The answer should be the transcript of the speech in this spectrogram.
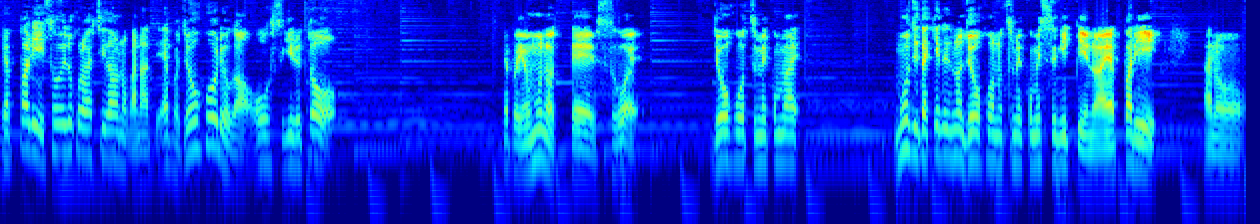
やっぱりそういうところが違うのかなって。やっぱ情報量が多すぎると、やっぱ読むのってすごい、情報詰め込ま、文字だけでの情報の詰め込みすぎっていうのは、やっぱり、あの、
